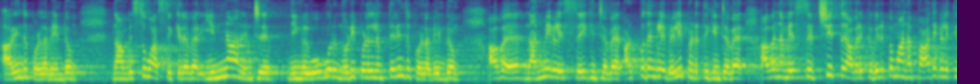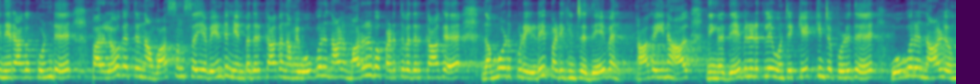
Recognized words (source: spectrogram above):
அறிந்து கொள்ள வேண்டும். நாம் விசுவாசிக்கிறவர் இன்னார் என்று நீங்கள் ஒவ்வொரு நொடி பொழுதிலும் தெரிந்து கொள்ள வேண்டும். அவர் நன்மைகளை செய்கின்றவர் அற்புதங்களை வெளிப்படுத்துகின்றவர். அவர் நம்மை சிக்ஷித்து அவருக்கு விருப்பமான பாதைகளுக்கு நேராக கொண்டு பரலோகத்தில் நாம் வாசம் செய்ய வேண்டும் என்பதற்காக நம்மை ஒவ்வொரு நாளும் மறுரூபப்படுத்துவதற்காக நம்மோடு கூட இடைப்படுகின்ற தேவன். ஆகையினால் நீங்கள் தேவனிடத்திலே ஒன்றை கேட்கின்ற பொழுது ஒவ்வொரு நாளும்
